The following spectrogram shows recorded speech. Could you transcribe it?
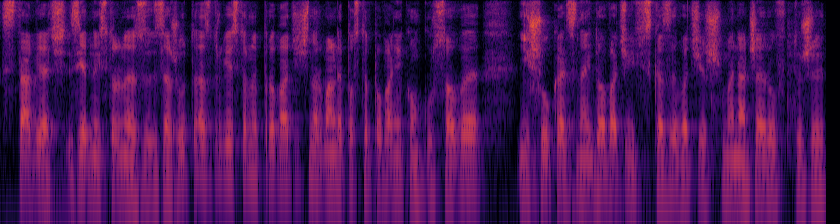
stawiać z jednej strony zarzuty, a z drugiej strony prowadzić normalne postępowanie konkursowe i szukać, znajdować i wskazywać już menadżerów, którzy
